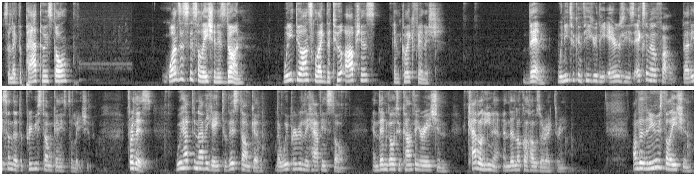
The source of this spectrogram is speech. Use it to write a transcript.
Select the path to install. Once this installation is done, we need to unselect the two options and click Finish. Then, we need to configure the ARSys XML file that is under the previous Tomcat installation. For this, we have to navigate to this Tomcat that we previously have installed, and then go to Configuration, Catalina, and then localhost directory. Under the new installation,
